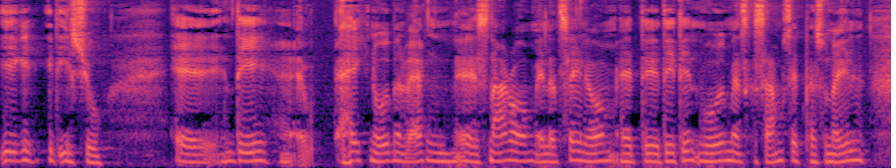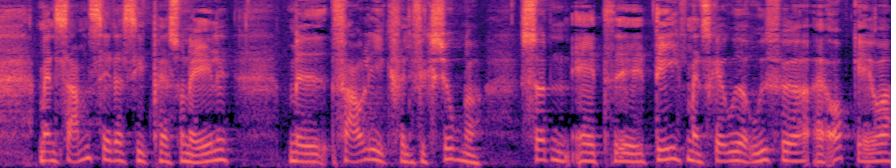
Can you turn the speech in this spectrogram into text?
ikke et issue. Øh, Øh, det er ikke noget, man hverken øh, snakker om eller taler om, at øh, det er den måde, man skal sammensætte personalet. Man sammensætter sit personale med faglige kvalifikationer, sådan at øh, det, man skal ud og udføre af opgaver,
